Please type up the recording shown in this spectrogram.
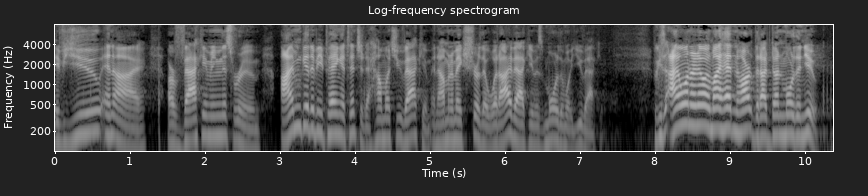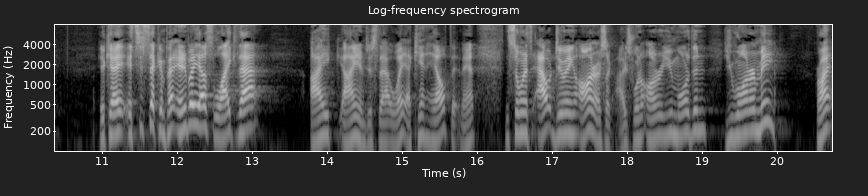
If you and I are vacuuming this room, I'm going to be paying attention to how much you vacuum, and I'm going to make sure that what I vacuum is more than what you vacuum. Because I want to know in my head and heart that I've done more than you. Okay? It's just a competitor. Anybody else like that? I, I am just that way. I can't help it, man. And so when it's outdoing honor, it's like, I just want to honor you more than you honor me, right?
